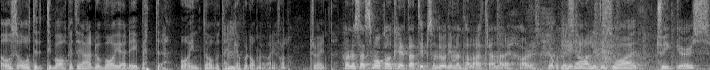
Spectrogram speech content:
Och så åter tillbaka till det här då, vad gör dig bättre? Och inte av att tänka Mm. på dem i varje fall. Tror jag inte. Har du några små konkreta tips som du och din mentala tränare har jobbat mycket Alltså jag har lite så triggers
